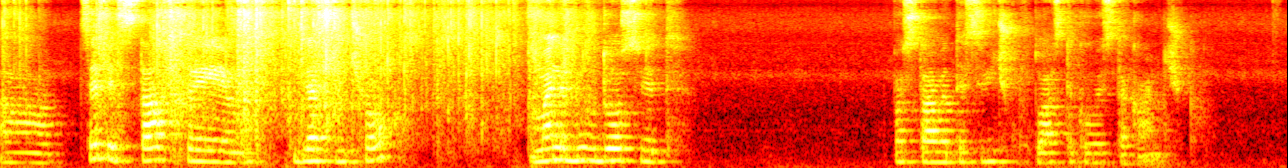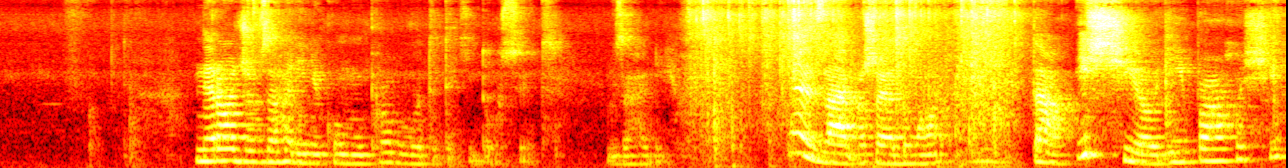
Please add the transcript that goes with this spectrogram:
А, Це підставки для свічок. У мене був досвід поставити свічку в пластиковий стаканчик. Не раджу взагалі нікому пробувати такий досвід. Взагалі. Я не знаю, про що я думала. Так, і ще одні пахощі,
